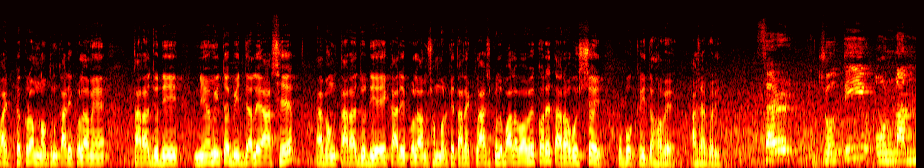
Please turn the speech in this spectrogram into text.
পাঠ্যক্রম, নতুন কারিকুলামে তারা যদি নিয়মিত বিদ্যালয়ে আসে এবং তারা যদি এই কারিকুলাম সম্পর্কে তারা ক্লাসগুলো ভালোভাবে করে, তারা অবশ্যই উপকৃত হবে, আশা করি। স্যার, যদি অন্যান্য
